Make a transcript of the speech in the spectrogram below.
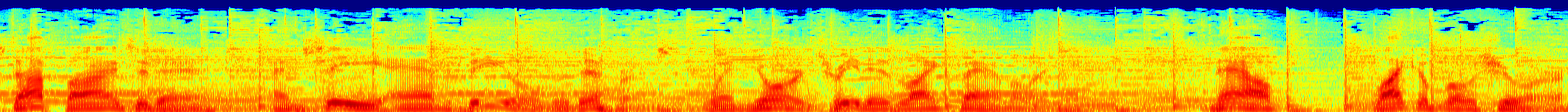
Stop by today and see and feel the difference when you're treated like family. Now, like a brochure,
